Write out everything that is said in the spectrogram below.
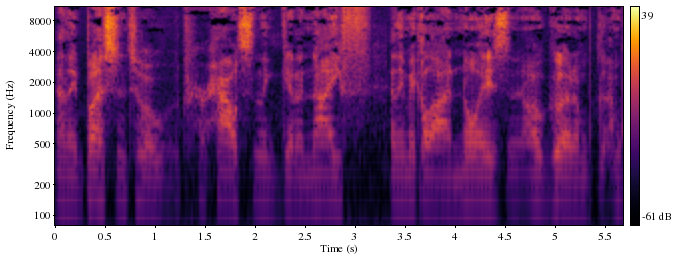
and they bust into a, her house and they get a knife and they make a lot of noise. And, oh, good! I'm, I'm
